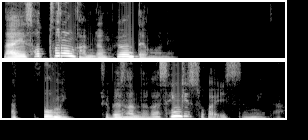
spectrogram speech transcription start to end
나의 서투른 감정 표현 때문에 다툼이 주변 사람들과 생길 수가 있습니다.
